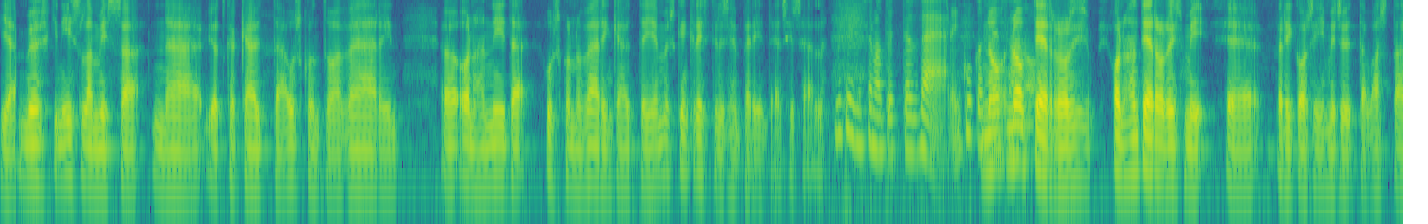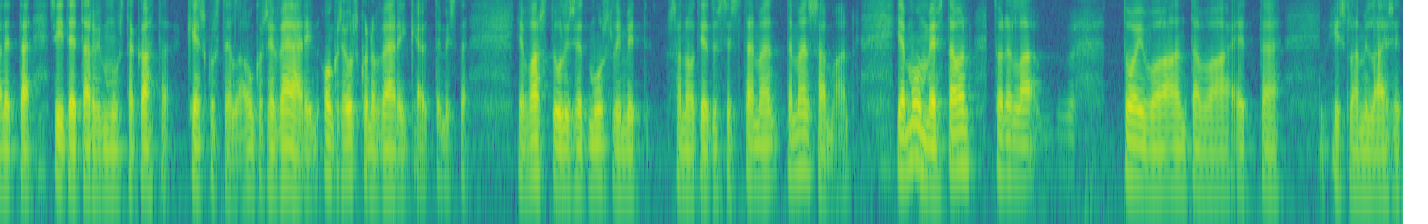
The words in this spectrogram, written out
Ja myöskin islamissa nämä, jotka käyttää uskontoa väärin, onhan niitä uskonnon väärinkäyttäjiä myöskin kristillisen perinteen sisällä. Miten sä sanot, että väärin? Kuka no, sen no terrorismi, onhan terrorismi rikos ihmisyyttä vastaan, että siitä ei tarvitse muusta kahta keskustella, onko se väärin, onko se uskonnon väärinkäyttämistä. Ja vastuulliset muslimit sanoo tietysti tämän, tämän saman. Ja mun mielestä on todella toivoa antavaa, että islamilaiset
